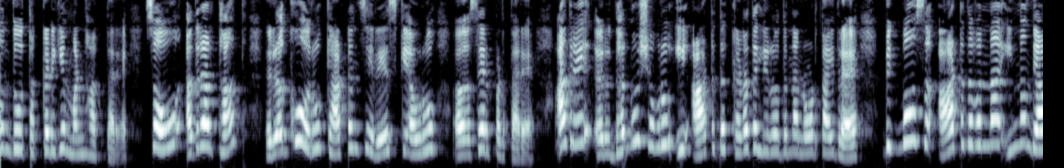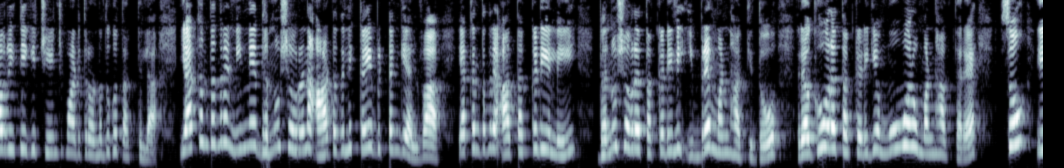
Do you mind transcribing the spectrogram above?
ಒಂದು ತಕ್ಕಡಿಗೆ ಮಣ್ಣು ಹಾಕ್ತಾರೆ. ಸೊ ಅದರ ಅರ್ಥಾತ್ ರಘು ಅವರು ಕ್ಯಾಪ್ಟನ್ಸಿ ರೇಸ್ಗೆ ಅವರು ಸೇರ್ಪಡ್ತಾರೆ. ಆದರೆ, ಧನುಷ್ ಅವರು ಈ ಆಟದ ಕಣದಲ್ಲಿರೋದನ್ನ ನೋಡ್ತಾ ಇದ್ರೆ ಬಿಗ್ ಬಾಸ್ ಆಟದವನ್ನ ಇನ್ನೊಂದು ಯಾವ ರೀತಿಯಾಗಿ ಚೇಂಜ್ ಮಾಡಿದ್ರು ಅನ್ನೋದು ಗೊತ್ತಾಗ್ತಿಲ್ಲ. ಯಾಕಂತಂದ್ರೆ ನಿನ್ನೆ ಧನುಷ್ ಅವರನ್ನ ಆಟದಲ್ಲಿ ಕೈ ಬಿಟ್ಟಂಗೆ ಅಲ್ವಾ? ಯಾಕಂತಂದ್ರೆ ಆ ತಕ್ಕಡಿಯಲ್ಲಿ ಧನುಷ್ ಅವರ ತಕ್ಕಡಿಲಿ ಇಬ್ಬರೇ ಮಣ್ಣು ಹಾಕಿದ್ದು, ರಘು ಅವರ ತಕ್ಕಡಿಗೆ ಮೂವರು ಮಣ್ಣು ಹಾಕ್ತಾರೆ. ಸೊ ಈ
